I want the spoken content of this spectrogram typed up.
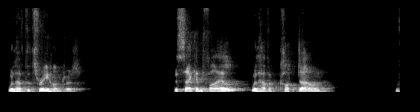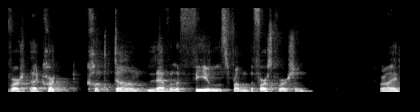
will have the 300. The second file will have a cut down, ver- uh, a cut, cut down level of fields from the first version, right?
